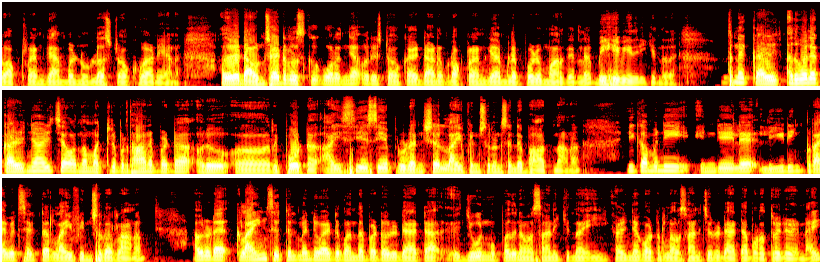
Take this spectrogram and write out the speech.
പ്രോക്ടർ ആൻഡ് ഗാമ്പിളിനുള്ള സ്റ്റോക്ക് തന്നെയാണ് അതൊരു ഡൗൺ സൈഡ് റിസ്ക് കുറഞ്ഞ ഒരു സ്റ്റോക്കായിട്ടാണ് പ്രോക്ടർ ആൻഡ് ഗാമ്പിൾ എപ്പോഴും മാർക്കറ്റിൽ ബിഹേവ് ചെയ്തിരിക്കുന്നത്. തന്നെ കഴി അതുപോലെ കഴിഞ്ഞ ആഴ്ച വന്ന മറ്റൊരു പ്രധാനപ്പെട്ട ഒരു report I C I C I prudential life ഇൻഷുറൻസിന്റെ ഭാഗത്തു നിന്നാണ് ഈ കമ്പനി ഇന്ത്യയിലെ ലീഡിംഗ് പ്രൈവറ്റ് സെക്ടർ ലൈഫ് ഇൻഷുററാണ് അവരുടെ ക്ലെയിം സെറ്റിൽമെന്റുമായിട്ട് ബന്ധപ്പെട്ട ഒരു ഡാറ്റ ജൂൺ മുപ്പതിന് അവസാനിക്കുന്ന ഈ കഴിഞ്ഞ ക്വാർട്ടറിൽ അവസാനിച്ച ഒരു ഡാറ്റ പുറത്തു വരികയുണ്ടായി.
